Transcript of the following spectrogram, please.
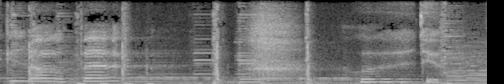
take it all back? Would you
